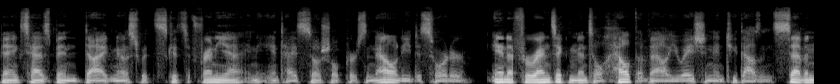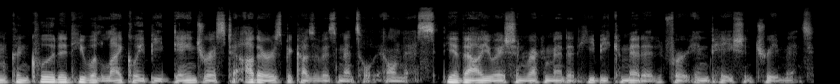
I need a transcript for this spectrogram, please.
Banks has been diagnosed with schizophrenia and antisocial personality disorder, and a forensic mental health evaluation in 2007 concluded he would likely be dangerous to others because of his mental illness. The evaluation recommended he be committed for inpatient treatment.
